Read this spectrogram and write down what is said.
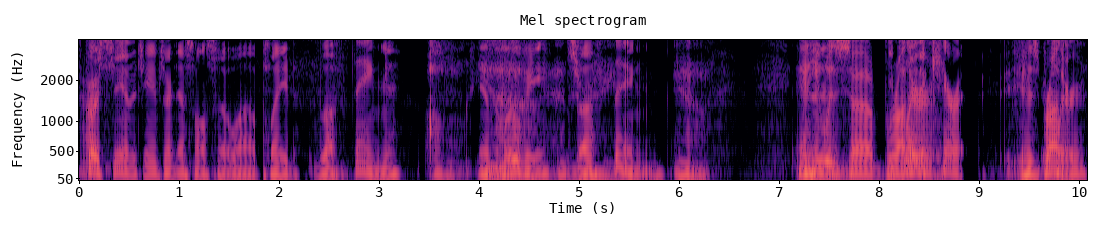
Of course, you know James Arness also uh, played the Thing Oh, in the movie The right. Thing. Yeah, and he was uh, He played brother. a carrot, his brother,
